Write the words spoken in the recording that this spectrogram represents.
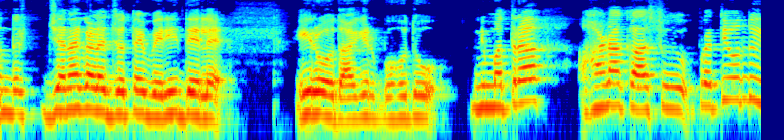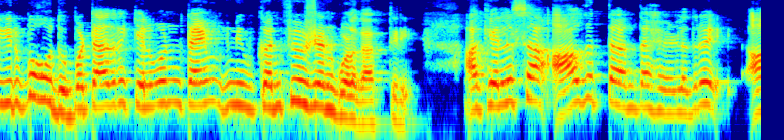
ಒಂದಷ್ಟು ಜನಗಳ ಜೊತೆ ಬೆರೀದೆಲೆ ಇರೋದಾಗಿರಬಹುದು. ನಿಮ್ಮ ಹತ್ರ ಹಣಕಾಸು ಪ್ರತಿಯೊಂದು ಇರಬಹುದು ಬಟ್ ಆದರೆ ಕೆಲವೊಂದು ಟೈಮ್ ನೀವು ಕನ್ಫ್ಯೂಷನ್ಗೊಳಗಾಗ್ತೀರಿ ಆ ಕೆಲಸ ಆಗುತ್ತಾ ಅಂತ ಹೇಳಿದ್ರೆ, ಆ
